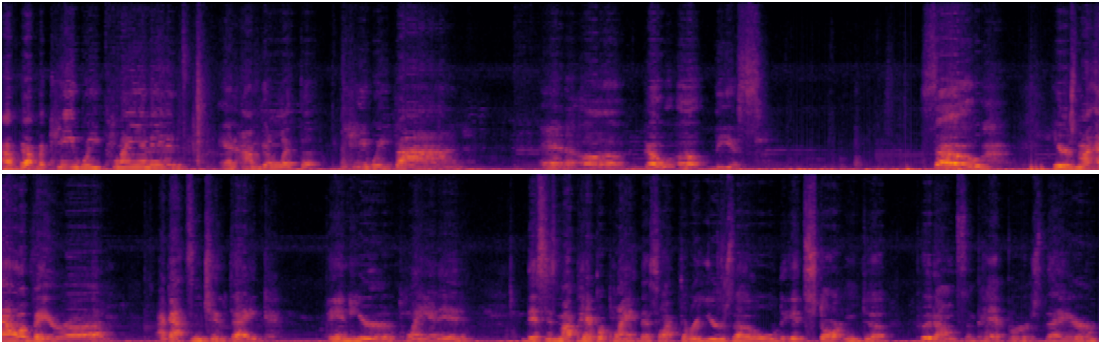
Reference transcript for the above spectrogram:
I've got my kiwi planted, and I'm going to let the kiwi vine and uh, go up this. So, here's my aloe vera. I got some toothache in here planted. This is my pepper plant that's like three years old. It's starting to put on some peppers there.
